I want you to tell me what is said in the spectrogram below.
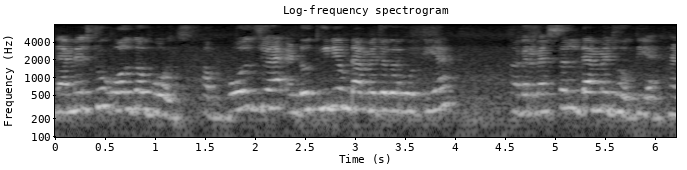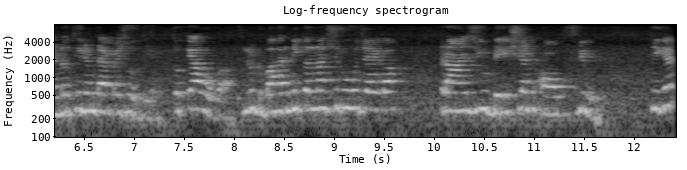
damage to all the bowls अब बोल्स जो है एंडोथीलियम डैमेज अगर होती है, अगर वेसल डैमेज होती है एंडोथीलियम डैमेज होती है तो क्या होगा? फ्लूड बाहर निकलना शुरू हो जाएगा। ट्रांसयूडेशन ऑफ़ फ्लूड ठीक है?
